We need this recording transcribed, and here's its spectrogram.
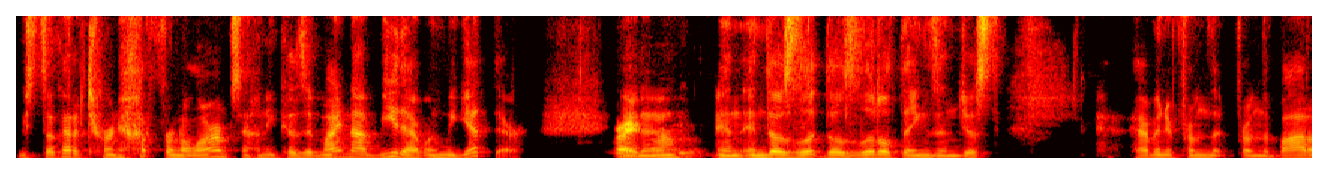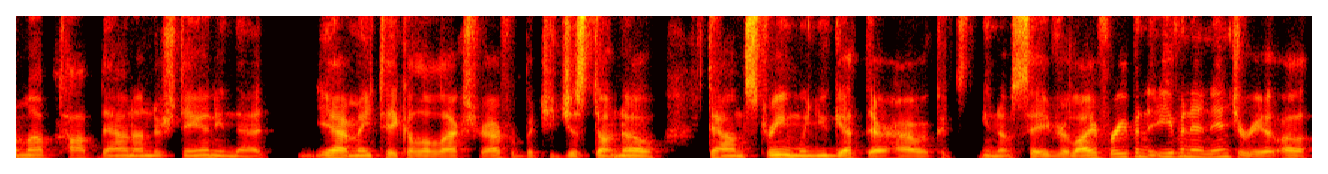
we still got to turn out for an alarm sounding because it might not be that when we get there. Right. You know, and and those those little things and just having it from the from the bottom up, top down, understanding that yeah, it may take a little extra effort, but you just don't know downstream when you get there how it could you know save your life or even even an injury, a,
